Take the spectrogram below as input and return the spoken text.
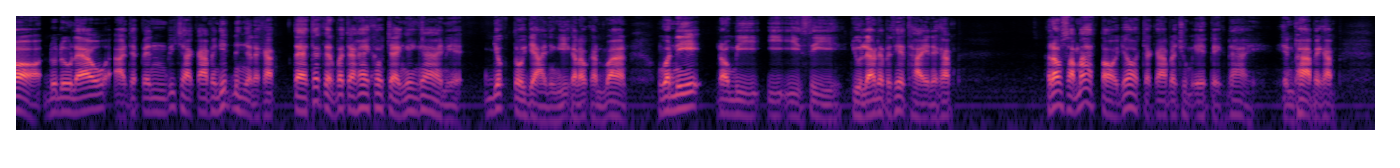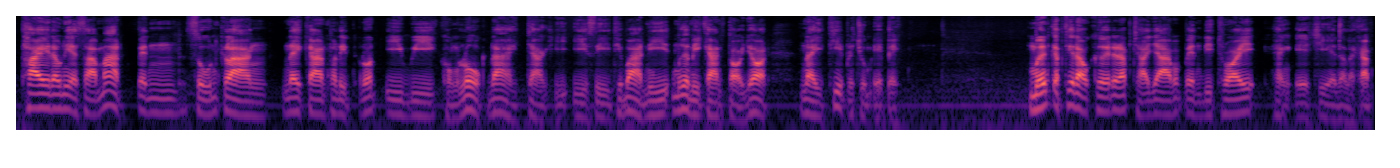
ก็ดูๆแล้วอาจจะเป็นวิชาการไปนิดนึงนะครับ แต่ถ้าเกิดว่าจะให้เข้าใจง่ายๆเนี่ยยกตัวอย่างอย่างนี้กันแล้วกันว่า วันนี้เรามี EEC อยู่แล้วในประเทศไทยนะครับ เราสามารถต่อยอดจากการประชุมเอเปกได้เห็นภาพไหมครับ ไทยเราเนี่ยสามารถเป็นศูนย์กลางในการผลิตรถ EV ของโลกได้จาก EEC ที่ว่านี้เมื่อมีการต่อยอดในที่ประชุมเอเปกเหมือนกับที่เราเคยได้รับฉายาว่าเป็นดีทรอยต์แห่งเอเชียนั่นแหละครับ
